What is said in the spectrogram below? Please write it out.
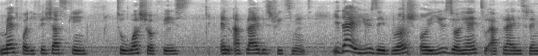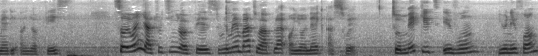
meant for the facial skin to wash your face and apply this treatment. Either you use a brush or you use your hand to apply this remedy on your face. So when you are treating your face remember to apply on your neck as well. To make it even uniform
